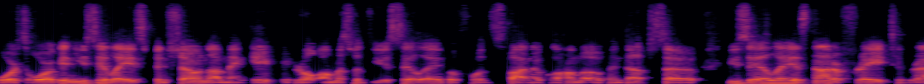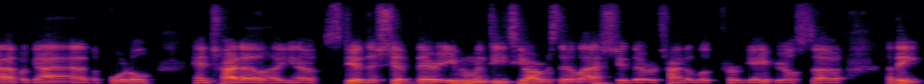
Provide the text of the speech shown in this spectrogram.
or it's Oregon. UCLA has been shown. I mean, Gabriel almost with UCLA before the spot in Oklahoma opened up. So UCLA is not afraid to grab a guy out of the portal and try to, uh, you know, steer the ship there. Even when DTR was there last year, they were trying to look for Gabriel. So I think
